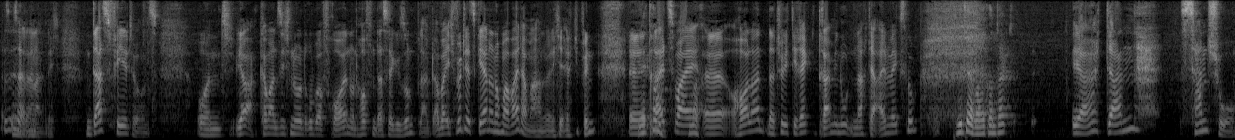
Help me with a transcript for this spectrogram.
Das ist er dann halt nicht. Und das fehlte uns. Und ja, kann man sich nur darüber freuen und hoffen, dass er gesund bleibt. Aber ich würde jetzt gerne nochmal weitermachen, wenn ich ehrlich bin. Äh, Ja, komm, 3-2 äh, Holland, natürlich direkt drei Minuten nach der Einwechslung. Dritter Ballkontakt. Ja, dann Sancho.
